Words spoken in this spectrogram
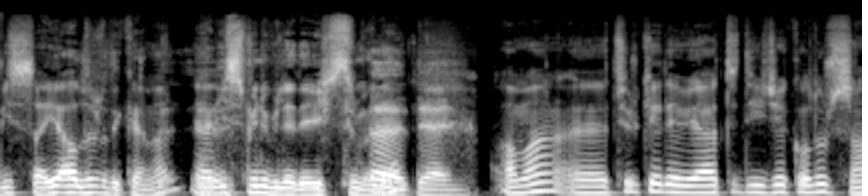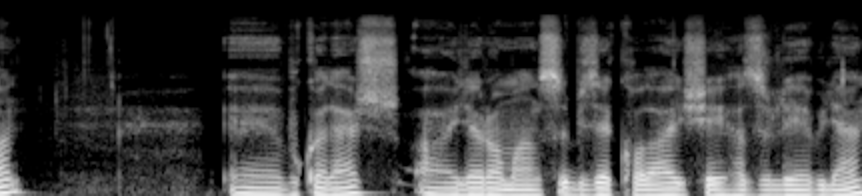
Bir sayı alırdık hemen. Yani evet. ismini bile değiştirmeden. Evet yani. Ama e, Türk Edebiyatı diyecek olursan e, bu kadar aile romansı bize kolay şey hazırlayabilen.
